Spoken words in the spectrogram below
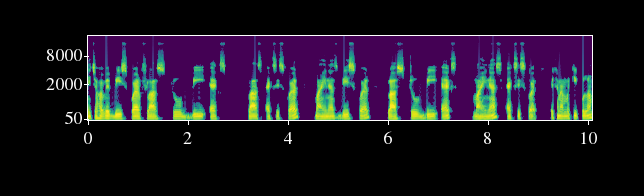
নিচে হবে b square plus two b x plus x square minus b square plus two b x minus x square এখানে আমরা কি করলাম?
